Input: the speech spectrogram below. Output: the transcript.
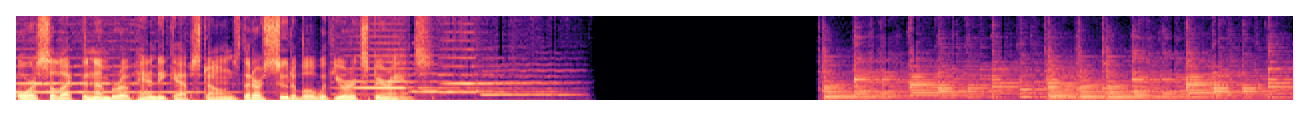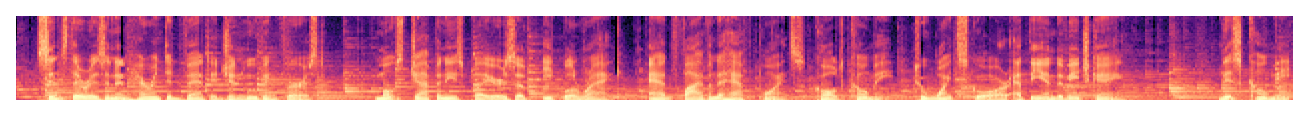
or select the number of handicap stones that are suitable with your experience. Since there is an inherent advantage in moving first, most Japanese players of equal rank add five and a half points, called komi, to white score at the end of each game. This komi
